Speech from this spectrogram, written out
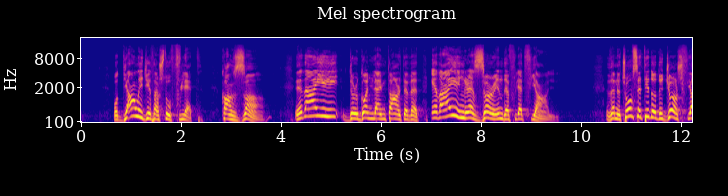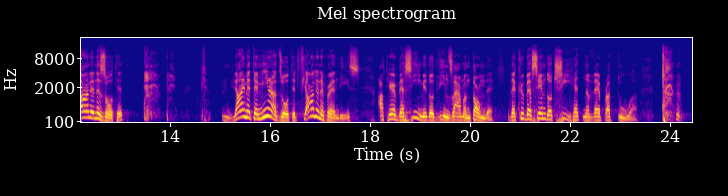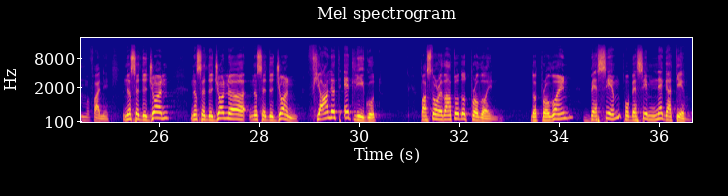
Po djalli gjithashtu flet, ka zë. Edhe ai dërgon lajmëtarët e vet, edhe ai ngre zërin dhe flet fjalë. Dhe në qoftë se ti do dëgjosh fjalën e Zotit, lajmet e mira të Zotit, fjalën e Perëndisë, atëherë besimi do të vijë në zemrën tënde dhe ky besim do të shihet në veprat tua. Më falni. Nëse dëgjon, nëse dëgjon, nëse dëgjon fjalët e të ligut, pastaj edhe ato do të prodhojnë. Do të prodhojnë besim, po besim negativ.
